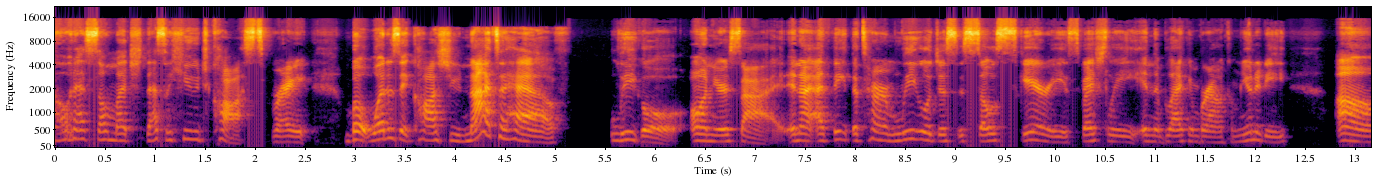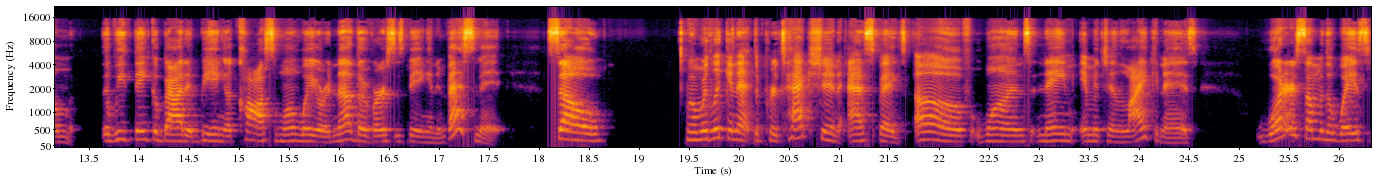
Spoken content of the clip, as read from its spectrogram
oh, that's so much, that's a huge cost, right? But what does it cost you not to have legal on your side? And I, I think the term legal just is so scary, especially in the black and brown community. Um, that we think about it being a cost one way or another versus being an investment. So when we're looking at the protection aspects of one's name, image, and likeness, what are some of the ways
